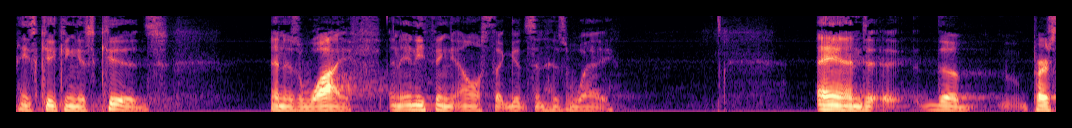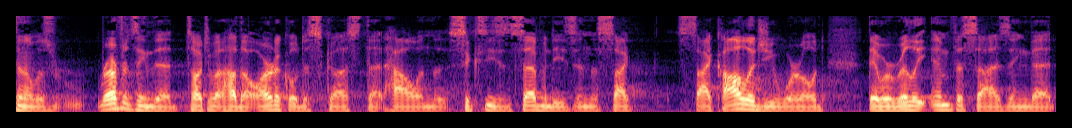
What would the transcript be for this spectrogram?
He's kicking his kids and his wife and anything else that gets in his way. And the person that was referencing that talked about how the article discussed that how in the 60s and 70s in the psych- psychology world, they were really emphasizing that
